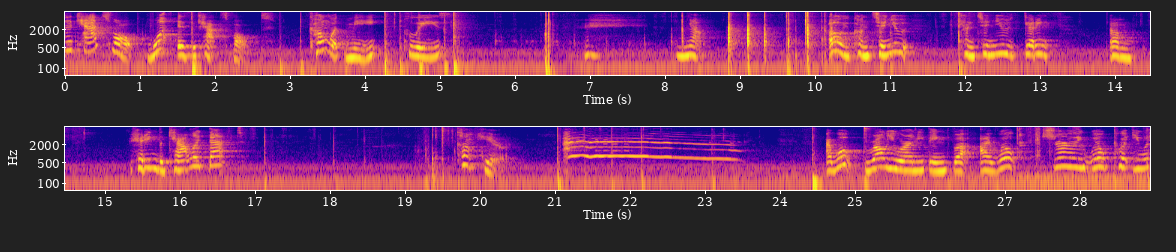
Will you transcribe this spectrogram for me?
The cat's fault. What is the cat's fault? Come with me, please. No. Oh, you continue continue getting um hitting the cat like that? Come here. I won't throw you or anything, but I will surely will put you in,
